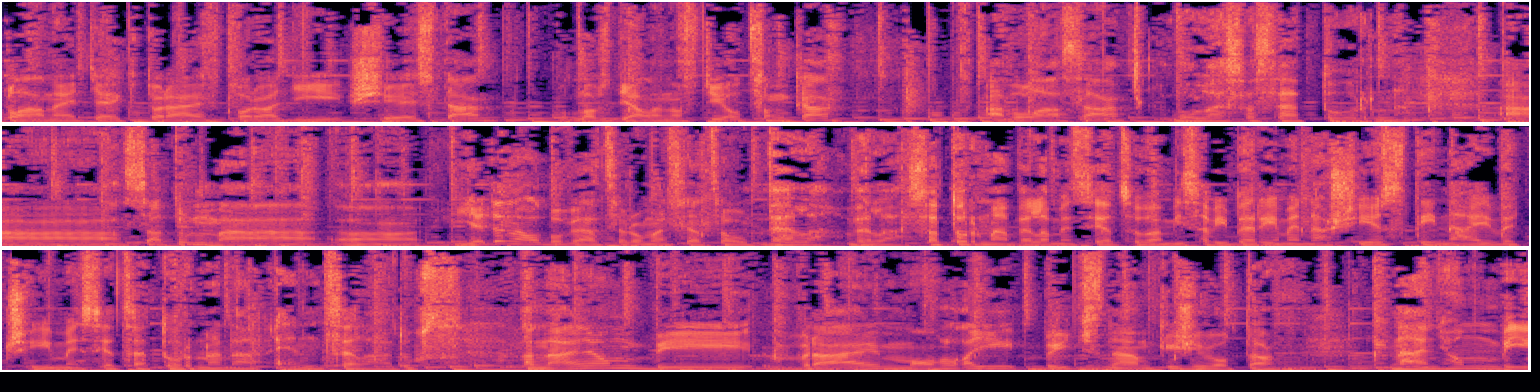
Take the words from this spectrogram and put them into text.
planéte, ktorá je v poradí šiesta podľa vzdialenosti od Slnka a volá sa? Volá sa Saturn. A Saturn má uh, jeden alebo viacero mesiacov? Veľa, veľa. Saturn má veľa mesiacov a my sa vyberieme na šiestý najväčší mesiac Saturna na Enceladus. A na ňom by vraj mohli byť známky života. Na ňom by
